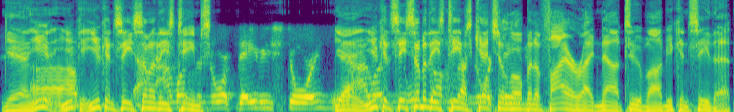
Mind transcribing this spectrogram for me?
Yeah, you um, you, can, you can see some of these teams. The North Daviess story. Yeah, yeah you can see some of these teams catching a little bit of fire right now too, Bob. You can see that.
